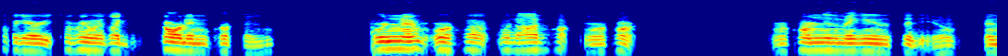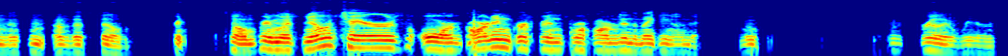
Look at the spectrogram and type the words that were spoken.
topograry topograry was like garden griffins. We're never we're we're not we're we're harmed in the making of this video and this of this film. So pretty much no chairs or garden griffins were harmed in the making of this movie. It was really weird.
